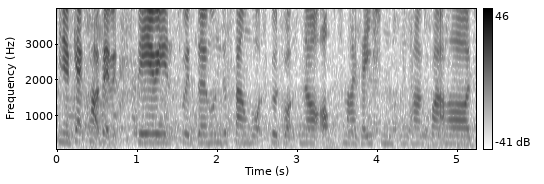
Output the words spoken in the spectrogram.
you know get quite a bit of experience with them understand what's good what's not. Optimization sometimes quite hard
